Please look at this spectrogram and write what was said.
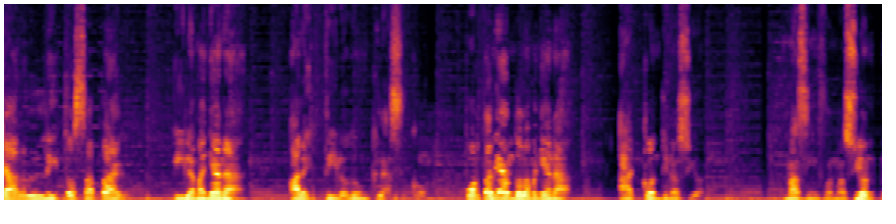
Carlitos Zapag y la mañana al estilo de un clásico. Portaleando la mañana a continuación. Más información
